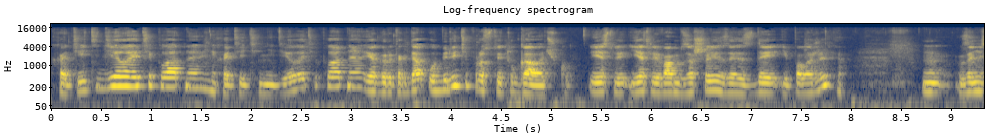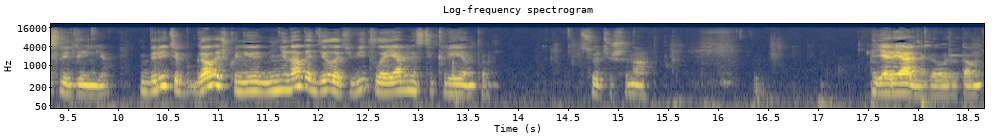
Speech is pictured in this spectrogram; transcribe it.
Хотите, делаете платное, не хотите, не делайте платное. Я говорю, тогда уберите просто эту галочку. Если, если вам зашли за SD и положили, занесли деньги, уберите галочку, не, не надо делать вид лояльности клиента. Все, тишина. Я реально говорю, там,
